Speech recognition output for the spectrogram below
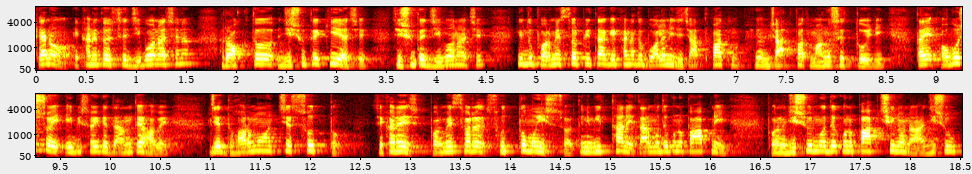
কেন? এখানে তো সে জীবন আছে না। রক্ত যিশুতে কি আছে? যিশুতে জীবন আছে। কিন্তু পরমেশ্বর পিতাকে এখানে তো বলেনি যে জাতপাত জাতপাত মানুষের তৈরি। তাই অবশ্যই এই বিষয়কে জানতে হবে যে ধর্ম হচ্ছে সত্য। যেখানে পরমেশ্বরের সত্যময় ঈশ্বর, তিনি মিথ্যা নেই, তার মধ্যে কোনো পাপ নেই। যিশুর মধ্যে কোনো পাপ ছিল না। যিশু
